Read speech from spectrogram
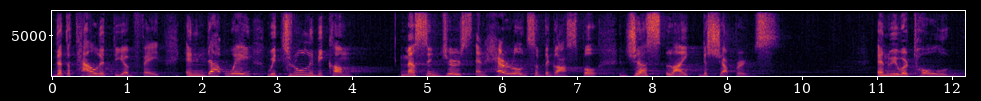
the totality of faith. And in that way, we truly become messengers and heralds of the gospel, just like the shepherds. And we were told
